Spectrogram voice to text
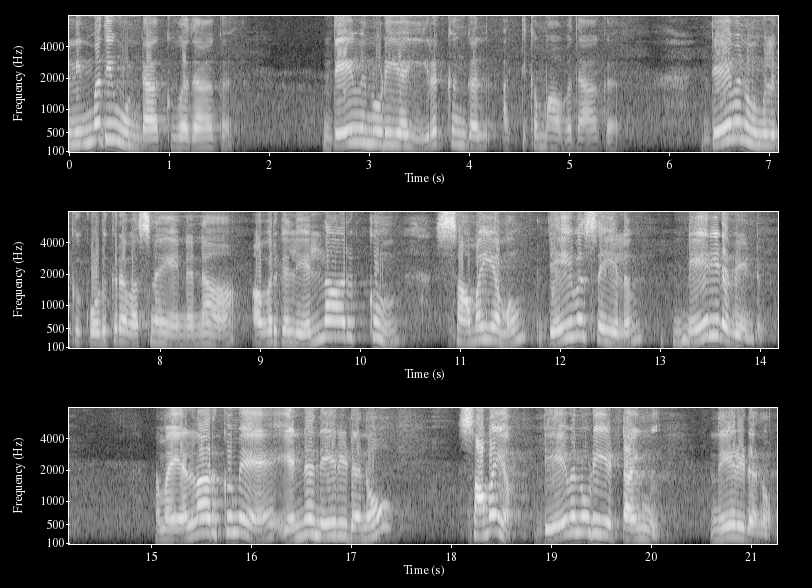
நிம்மதி உண்டாக்குவதாக. தேவனுடைய இரக்கங்கள் அதிகமாவதாக. தேவன் உங்களுக்கு கொடுக்குற வசனம் என்னன்னா அவர்கள் எல்லாருக்கும் சமயமும் தெய்வ செயலும் நேரிட வேண்டும். நம்ம எல்லாருக்குமே என்ன நேரிடணும்? சமயம். தேவனுடைய டைமு நேரிடணும்.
